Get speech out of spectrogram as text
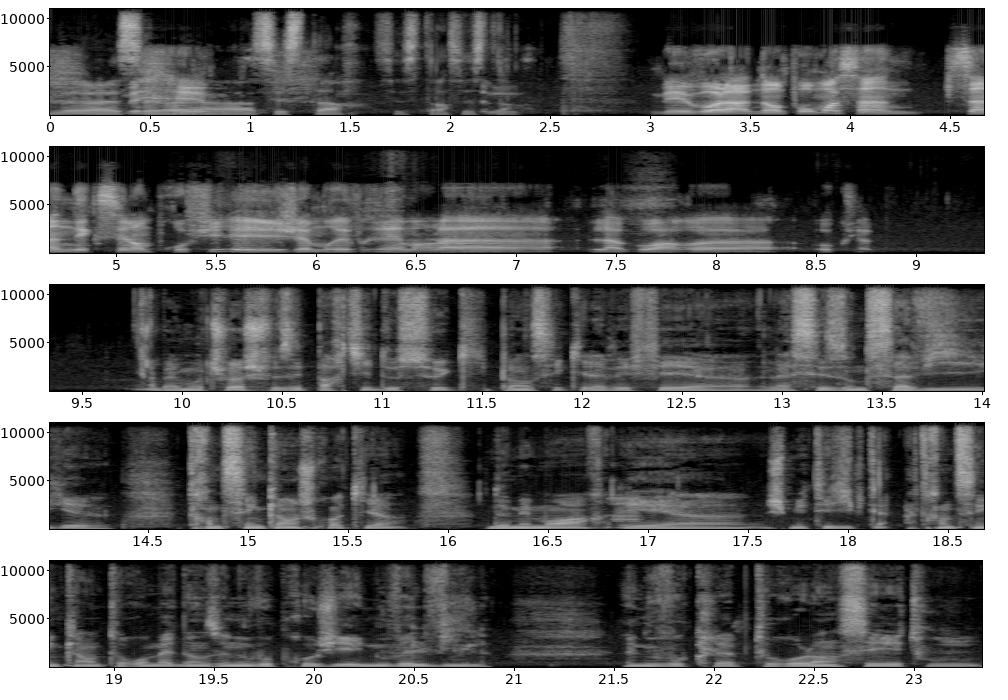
Ouais, c'est star, c'est star, c'est star. Mais voilà, non, pour moi c'est un, un, excellent profil et j'aimerais vraiment la, la voir euh, au club. Ah ben moi, tu vois, je faisais partie de ceux qui pensaient qu'il avait fait euh, la saison de sa vie, 35 euh, ans, je crois qu'il a, de mémoire. Mm. Et je m'étais dit, putain, à 35 ans, te remettre dans un nouveau projet, une nouvelle ville, un nouveau club, te relancer et tout,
